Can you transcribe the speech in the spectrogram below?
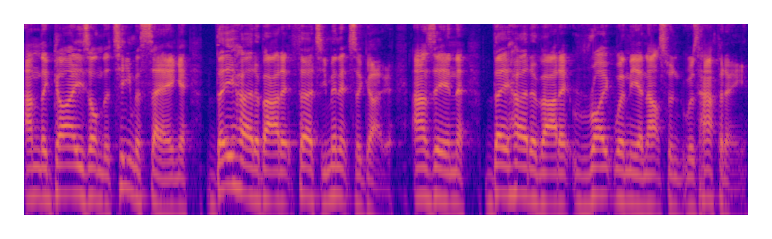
and the guys on the team are saying they heard about it 30 minutes ago, as in they heard about it right when the announcement was happening.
